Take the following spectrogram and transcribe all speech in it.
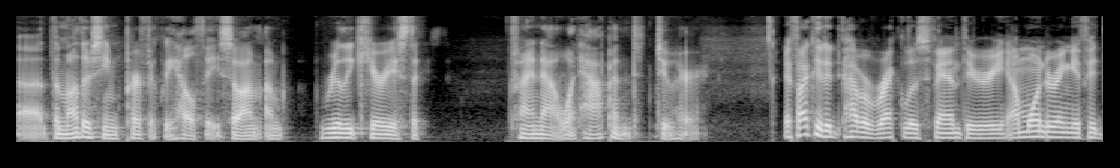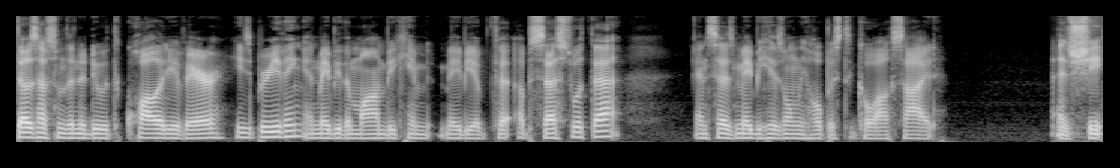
But uh, the mother seemed perfectly healthy, so I'm I'm really curious to find out what happened to her. If I could have a reckless fan theory, I'm wondering if it does have something to do with the quality of air he's breathing, and maybe the mom became maybe ob- obsessed with that, and says maybe his only hope is to go outside. And she,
